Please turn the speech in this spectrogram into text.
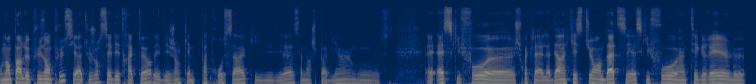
on en parle de plus en plus. Il y a toujours ces détracteurs, des, des gens qui aiment pas trop ça, qui disent Ah, ça marche pas bien. ou Est-ce qu'il faut, euh, je crois que la, la dernière question en date, c'est est-ce qu'il faut intégrer le,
